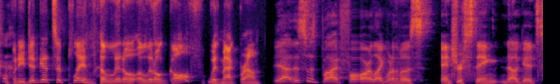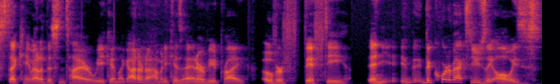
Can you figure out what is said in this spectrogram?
but he did get to play a little little a little golf with Mack Brown. Yeah, this was by far like one of the most interesting nuggets that came out of this entire weekend. Like I don't know how many kids I interviewed, probably over 50. And the quarterbacks usually always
